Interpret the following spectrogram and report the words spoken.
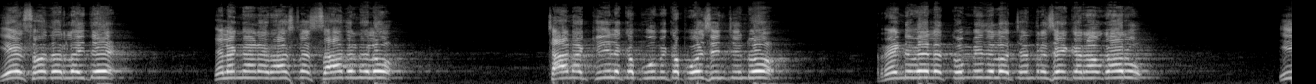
ఏ సోదరులైతే తెలంగాణ రాష్ట్ర సాధనలో చాలా కీలక భూమిక పోషించిండ్రు. రెండు వేల తొమ్మిదిలో చంద్రశేఖరరావు గారు ఈ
